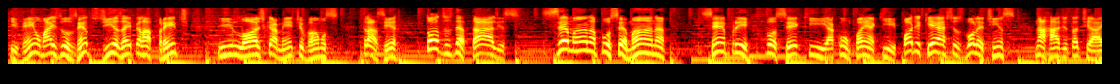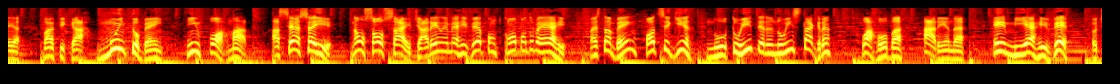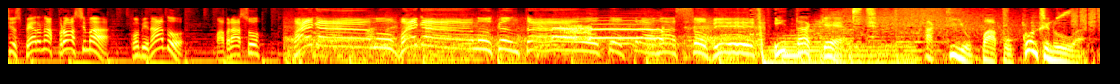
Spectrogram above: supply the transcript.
que venham mais 200 dias aí pela frente e, logicamente, vamos trazer todos os detalhes, semana por semana. Sempre você que acompanha aqui podcasts, boletins na Rádio Tatiaia vai ficar muito bem informado. Acesse aí não só o site arenamrv.com.br, mas também pode seguir no Twitter e no Instagram, o arroba arenamrv. Eu te espero na próxima, combinado? Um abraço. Vai Galo, vai Galo, cantar alto pra massa ouvir. Aqui o papo continua.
